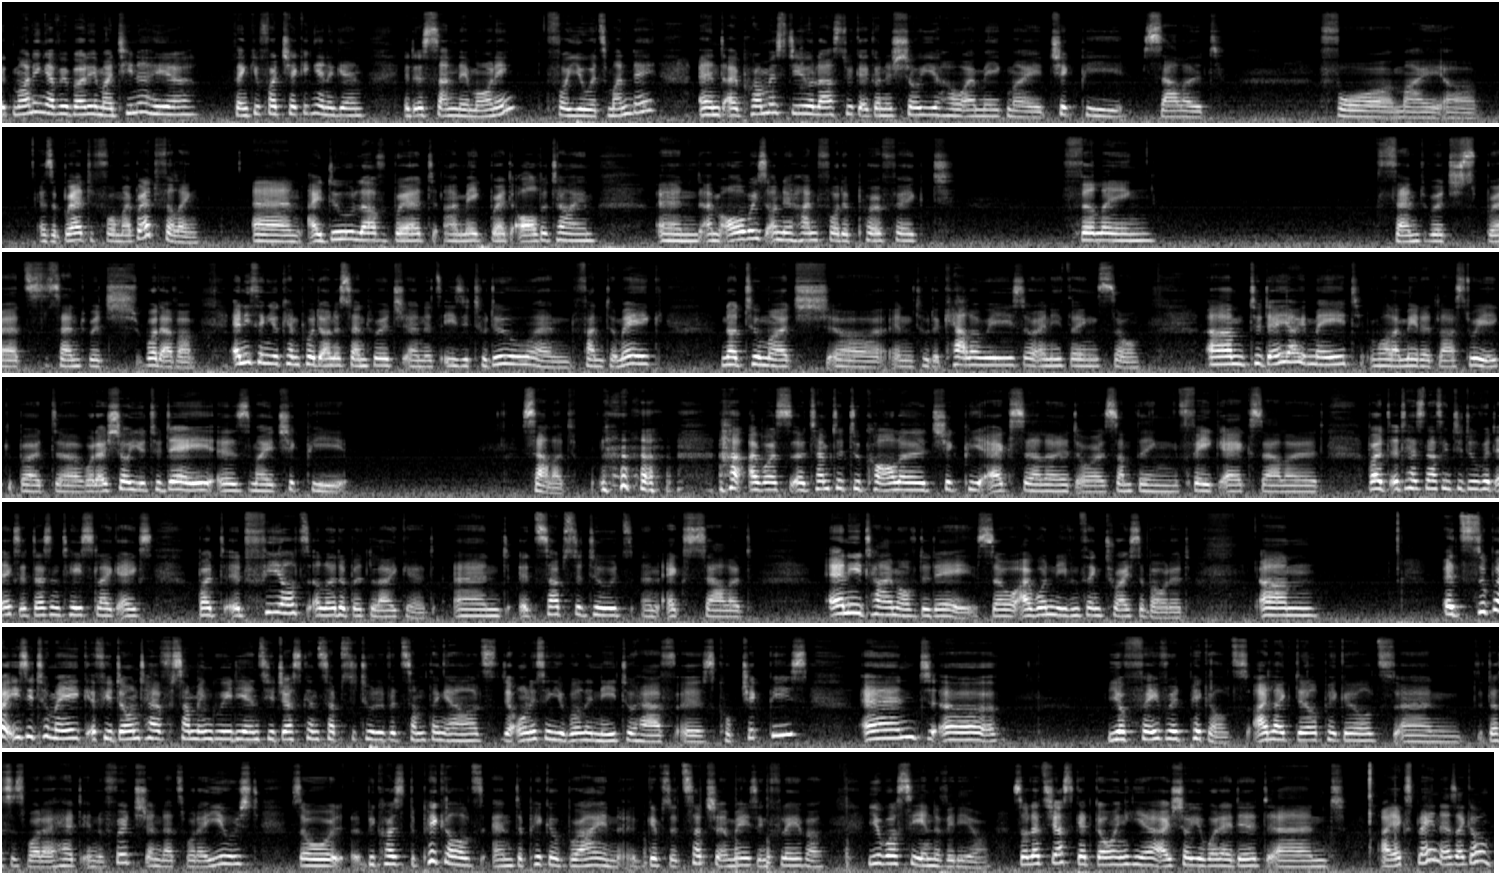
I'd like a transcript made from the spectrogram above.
Good morning, everybody. Martina here. Thank you for checking in again. It is Sunday morning. For you, it's Monday. And I promised you last week I'm going to show you how I make my chickpea salad for my, uh, as a bread for my bread filling. And I do love bread. I make bread all the time. And I'm always on the hunt for the perfect filling sandwich spreads, sandwich, whatever. Anything you can put on a sandwich and it's easy to do and fun to make. Not too much uh, into the calories or anything. So um, today I made, well, I made it last week, but uh, what I show you today is my chickpea salad. I was uh, tempted to call it chickpea egg salad or something fake egg salad but it has nothing to do with eggs. It doesn't taste like eggs, but it feels a little bit like it. And it substitutes an egg salad any time of the day. So I wouldn't even think twice about it. Um, it's super easy to make. If you don't have some ingredients, you just can substitute it with something else. The only thing you really need to have is cooked chickpeas and uh, your favorite pickles. I like dill pickles, and this is what I had in the fridge, and that's what I used. So, because the pickles and the pickle brine gives it such an amazing flavor, you will see in the video. So, let's just get going here. I show you what I did, and I explain as I go.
